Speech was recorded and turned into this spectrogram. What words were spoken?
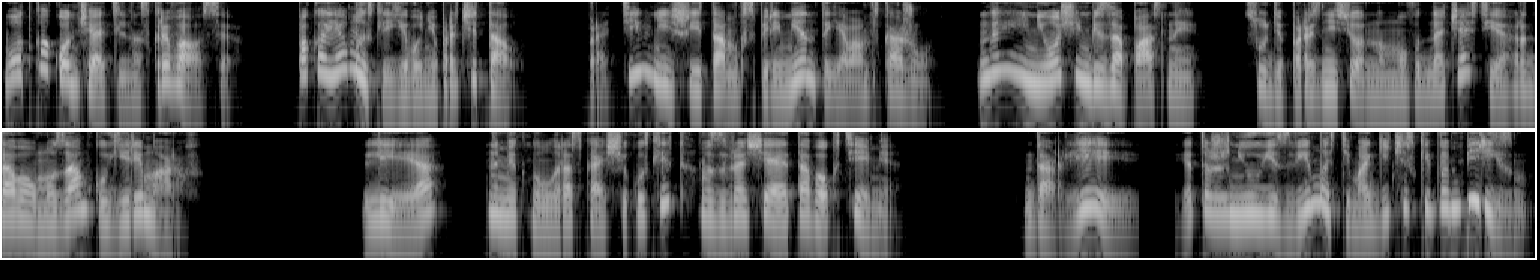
Вот как он тщательно скрывался, пока я мысли его не прочитал. Противнейшие там эксперименты, я вам скажу. Да и не очень безопасные, судя по разнесенному в одночасье родовому замку Еремаров. «Лея», — намекнул рассказчику Слит, возвращая того к теме. «Дар Леи — это же неуязвимость и магический вампиризм.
